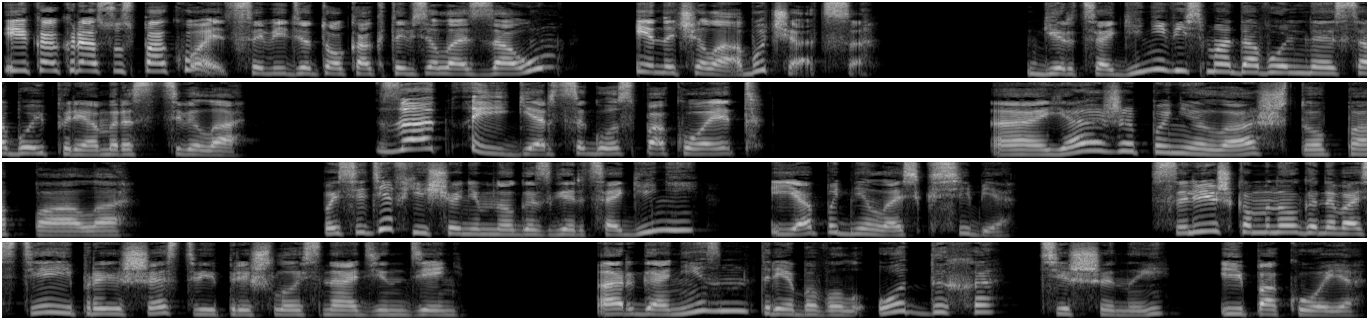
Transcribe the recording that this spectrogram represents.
И как раз успокоится, видя то, как ты взялась за ум и начала обучаться. Герцогиня, весьма довольная собой, прямо расцвела. Заодно и герцога успокоит. А я же поняла, что попала. Посидев еще немного с герцогиней, я поднялась к себе. Слишком много новостей и происшествий пришлось на один день. Организм требовал отдыха, тишины и покоя.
